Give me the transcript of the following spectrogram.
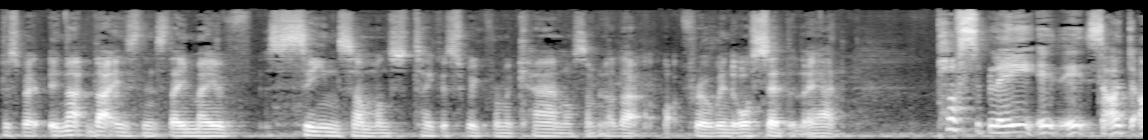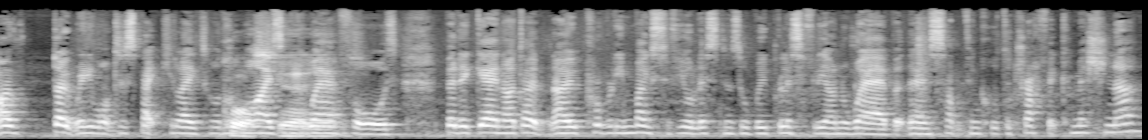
perspective, in that, that instance, they may have seen someone take a swig from a can or something like that uh, through a window, or said that they had. Possibly, it, it's. I, I don't really want to speculate on Of the whys yeah, and the wherefores, but again, I don't know. Probably most of your listeners will be blissfully unaware, but there's something called the Traffic Commissioner,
